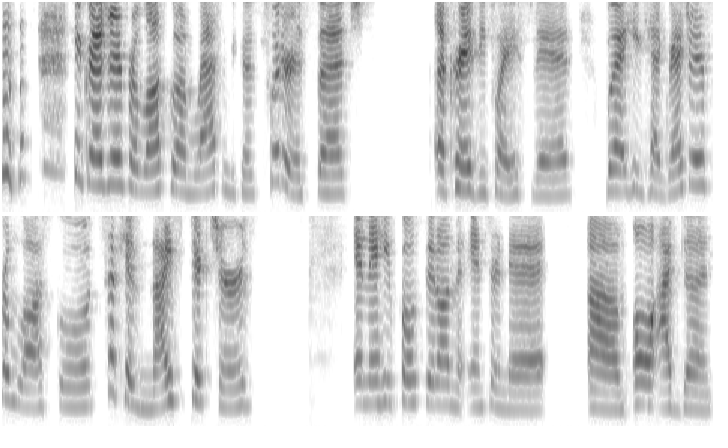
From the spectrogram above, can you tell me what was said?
he graduated from law school. I'm laughing because Twitter is such a crazy place, man. But he had graduated from law school, took his nice pictures, and then he posted on the internet, um, oh, I've done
